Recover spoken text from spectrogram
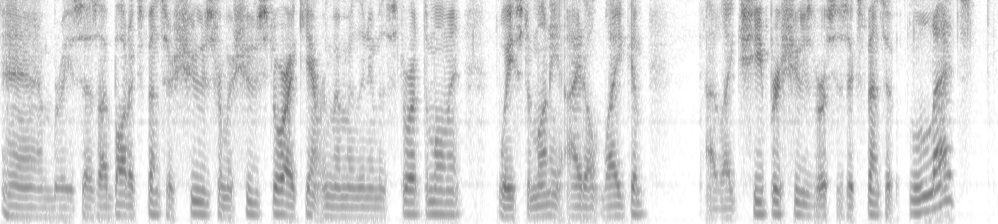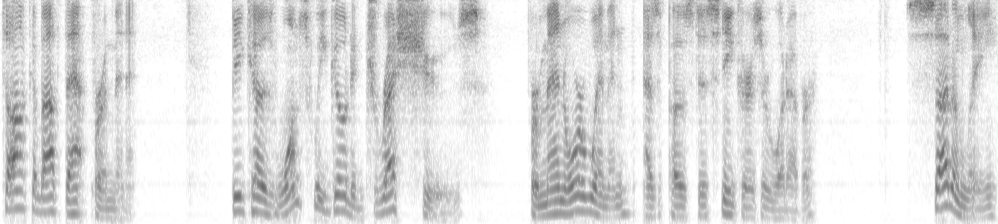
And Maria says, I bought expensive shoes from a shoe store. I can't remember the name of the store at the moment. Waste of money. I don't like them. I like cheaper shoes versus expensive. Let's talk about that for a minute. Because once we go to dress shoes for men or women, as opposed to sneakers or whatever, suddenly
